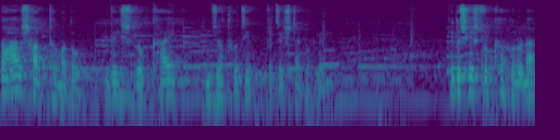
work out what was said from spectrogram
তার সাধ্যমতো দেশ রক্ষায় যথোচিত প্রচেষ্টা করলেন। কিন্তু শেষ রক্ষা হলো না।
